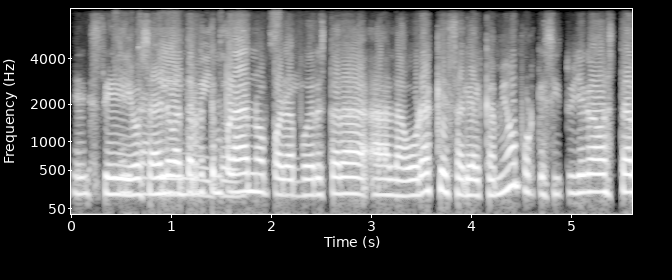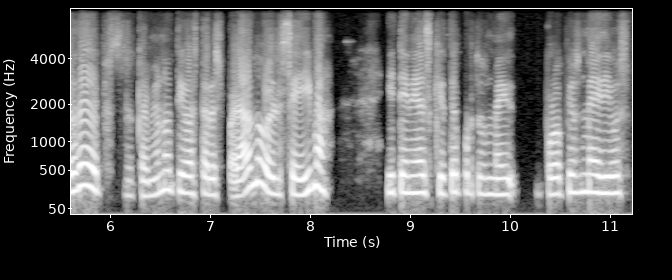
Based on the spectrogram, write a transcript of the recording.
Este, o sea, levantarte temprano para poder estar a, la hora que salía el camión, porque si tú llegabas tarde, pues el camión no te iba a estar esperando, él se iba y tenías que irte por tus propios medios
